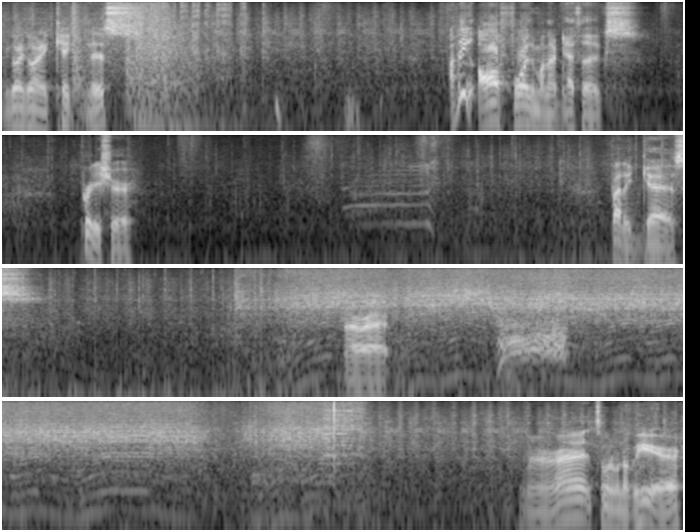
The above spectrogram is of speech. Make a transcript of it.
I'm going to go ahead and kick this. I think all four of them on their death hooks. Pretty sure. If I had to guess. Alright. Alright, someone went over here.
